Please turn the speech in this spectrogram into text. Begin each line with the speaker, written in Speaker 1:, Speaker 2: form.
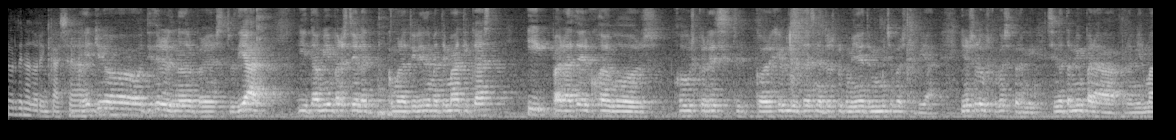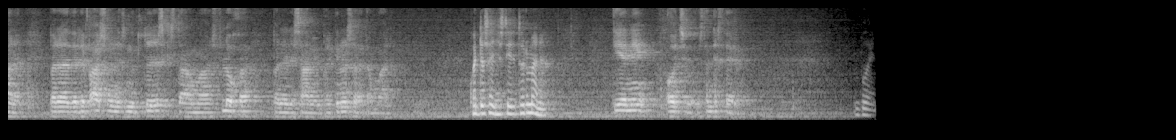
Speaker 1: El ordenador en casa.
Speaker 2: Eh, Yo utilizo el ordenador para estudiar y también para estudiar la- como la teoría de matemáticas y para hacer juegos, juegos corre- corregibles de asignaturas porque me ayuda también mucho para estudiar. Y no solo busco cosas para mí, sino también para, para mi hermana, para de repaso en las asignaturas que estaba más floja para el examen, para que no se haga tan mal.
Speaker 1: ¿Cuántos años tiene tu hermana?
Speaker 2: Tiene 8, está en tercero.
Speaker 1: dublin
